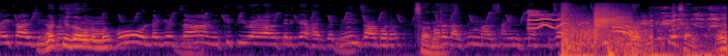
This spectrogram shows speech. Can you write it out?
काही काळजी नक्की जाऊ ना मग? हो लगेच जा आणि किती वेळ लागला तरी काही हरकत नाही. जा बरं. चालेल. बरं झालं तुम्ही मला सांगितलं. जा. चालेल.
